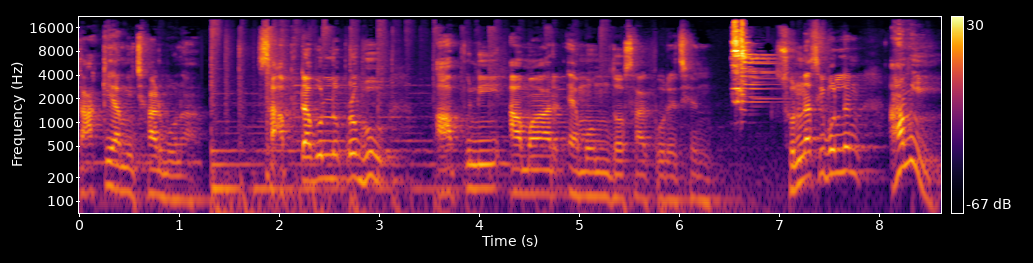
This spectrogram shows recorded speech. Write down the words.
তাকে আমি ছাড়বো না। সাপটা বলল, প্রভু, আপনি আমার এমন দশা করেছেন। সন্ন্যাসী বললেন, আমি?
